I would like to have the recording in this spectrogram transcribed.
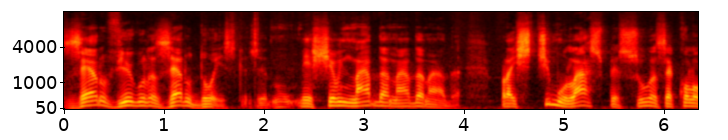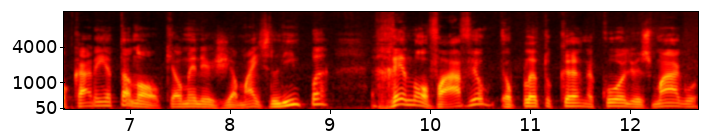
0,02, quer dizer, não mexeu em nada, nada, nada para estimular as pessoas a colocarem etanol, que é uma energia mais limpa, renovável. Eu planto cana, colho, esmago,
